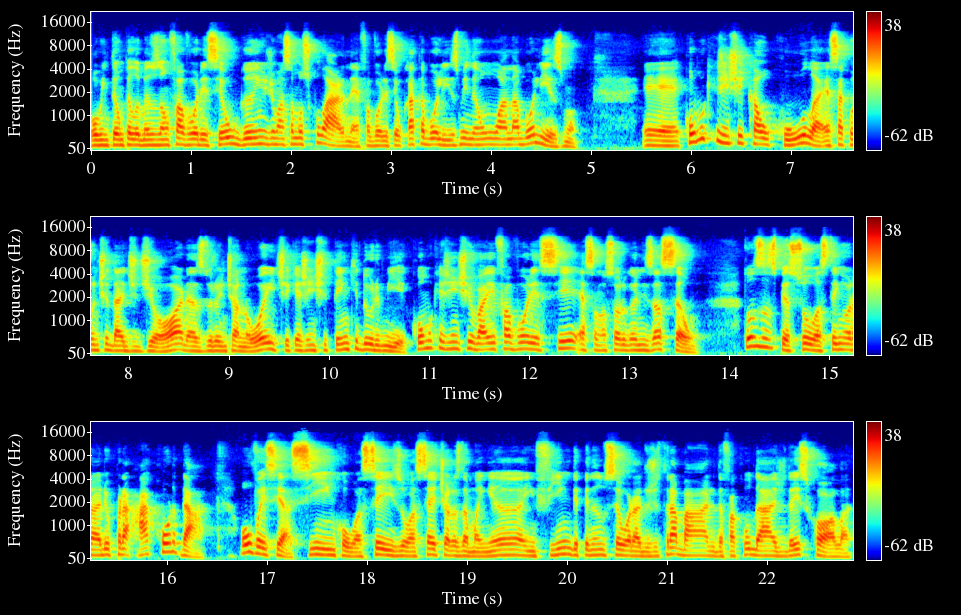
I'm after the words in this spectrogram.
Ou então, pelo menos, não favorecer o ganho de massa muscular, né? Favorecer o catabolismo e não o anabolismo. É, como que a gente calcula essa quantidade de horas durante a noite que a gente tem que dormir? Como que a gente vai favorecer essa nossa organização? Todas as pessoas têm horário para acordar. Ou vai ser às 5, ou às 6, ou às 7 horas da manhã, enfim, dependendo do seu horário de trabalho, da faculdade, da escola.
